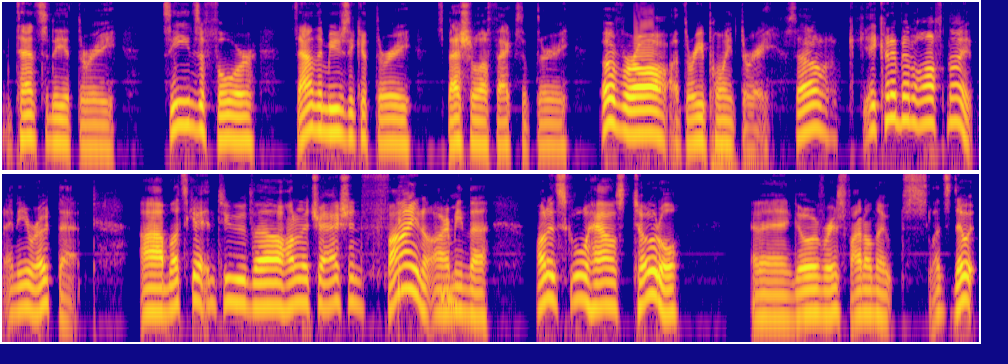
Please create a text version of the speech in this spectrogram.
intensity at three, scenes of four, sound and music at three, special effects at three. Overall, a 3.3. So it could have been an off night, and he wrote that. Um, let's get into the haunted attraction final. I mean, the haunted schoolhouse total, and then go over his final notes. Let's do it.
